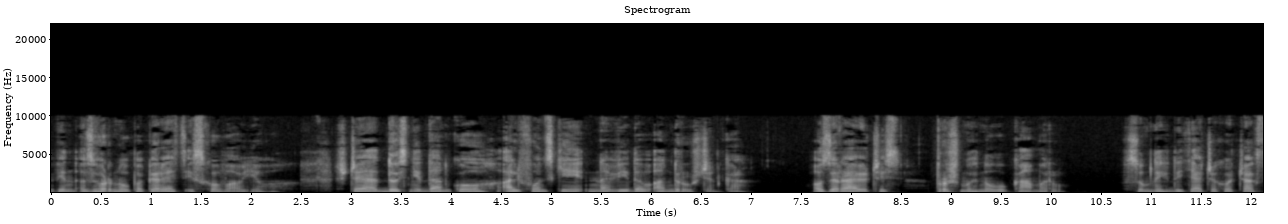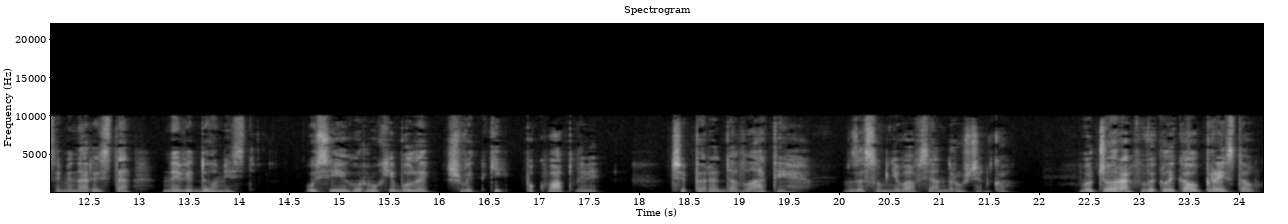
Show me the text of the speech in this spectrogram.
Він згорнув папірець і сховав його. Ще до сніданку Альфонський навідав Андрущенка, озираючись, прошмигнув у камеру. В сумних дитячих очах семінариста невідомість. Усі його рухи були швидкі, поквапливі. Чи передавати? засумнівався Андрущенко. Учора викликав пристав.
